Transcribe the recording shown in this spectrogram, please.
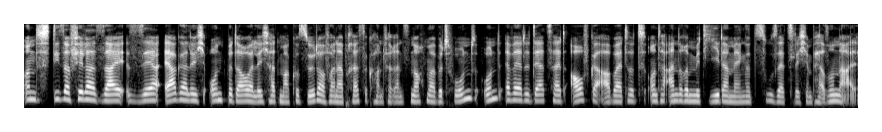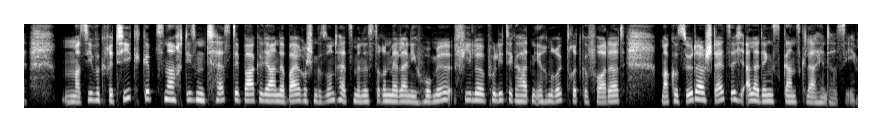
und dieser Fehler sei sehr ärgerlich und bedauerlich, hat Markus Söder auf einer Pressekonferenz nochmal betont. Und er werde derzeit aufgearbeitet, unter anderem mit jeder Menge zusätzlichem Personal. Massive Kritik gibt's nach diesem Testdebakel ja an der bayerischen Gesundheitsministerin Melanie Hummel. Viele Politiker hatten ihren Rücktritt gefordert. Markus Söder stellt sich allerdings ganz klar hinter sie.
